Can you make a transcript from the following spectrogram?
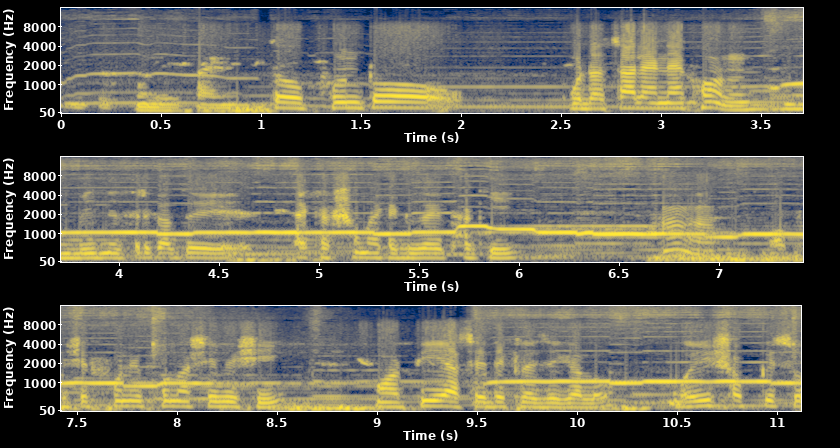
কিন্তু ফোনে পাইনি। তো ফোন তো ওটা চালায় না এখন। বিজনেসের কাজে এক এক সময় এক এক জায়গায় থাকি। হ্যাঁ অফিসের ফোনে ফোন আসে বেশি। আমার পিয়ে আছে দেখলে যে গেল। ওই সব কিছু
